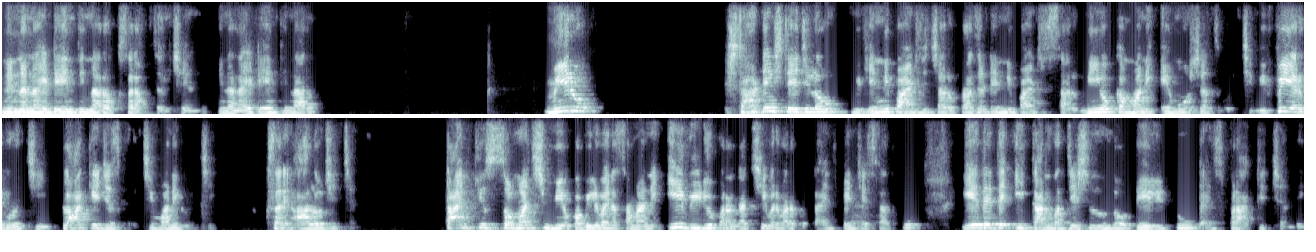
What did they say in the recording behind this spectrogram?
నిన్న నైట్ ఏం తిన్నారో ఒకసారి అబ్జర్వ్ చేయండి. నిన్న నైట్ ఏం తిన్నారు? మీరు స్టార్టింగ్ స్టేజ్లో మీకు ఎన్ని పాయింట్స్ ఇచ్చారు? ప్రజెంట్ ఎన్ని పాయింట్స్ ఇస్తారు? మీ యొక్క మనీ ఎమోషన్స్ గురించి మీ ఫియర్ గురించి బ్లాకేజెస్ గురించి మనీ గురించి ఒకసారి ఆలోచించండి. థ్యాంక్ యూ సో మచ్ మీ యొక్క విలువైన సమయాన్ని ఈ వీడియో పరంగా చివరి వరకు టైం స్పెండ్ చేసినందుకు ఏదైతే ఈ కన్వర్జేషన్ ఉందో డైలీ టూ టైమ్స్ ప్రాక్టీస్ చేయండి.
